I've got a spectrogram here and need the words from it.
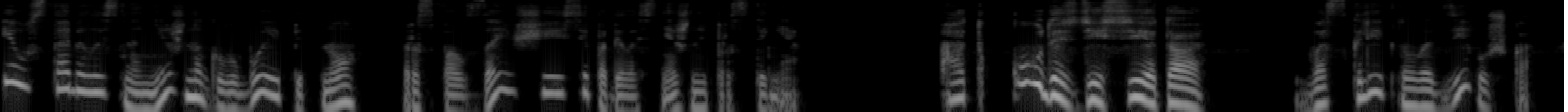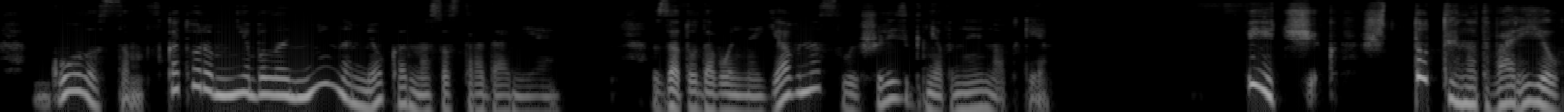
и уставилась на нежно-голубое пятно, расползающееся по белоснежной простыне. Откуда здесь это? Воскликнула девушка голосом, в котором не было ни намека на сострадание. Зато довольно явно слышались гневные нотки. Фитчик, что ты натворил?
